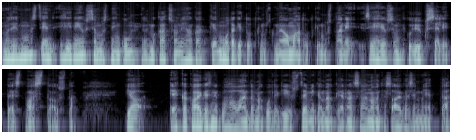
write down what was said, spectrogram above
No siis mun mielestä siinä ei ole semmoista, niin kuin, jos mä katson ihan kaikkea muutakin tutkimusta kuin meidän omaa tutkimusta, niin siihen ei ole semmoista niin yksiselitteistä vastausta. Ja ehkä kaikessa niin kuin havaintona kuitenkin just se, mikä mä kerran sanoin tässä aikaisemmin, että,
